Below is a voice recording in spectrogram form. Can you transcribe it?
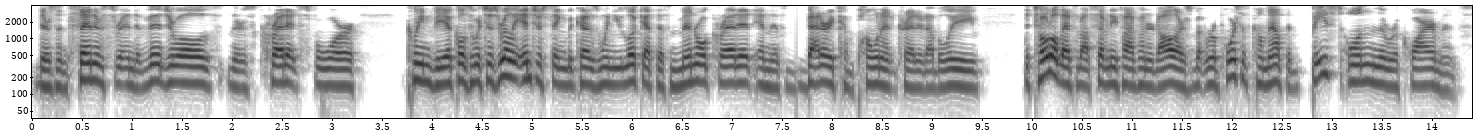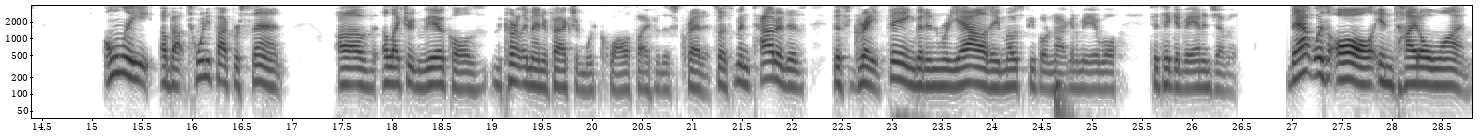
There's incentives for individuals, there's credits for clean vehicles, which is really interesting because when you look at this mineral credit and this battery component credit, I believe the total that's about $7500, but reports have come out that based on the requirements, only about 25% of electric vehicles currently manufactured would qualify for this credit. So it's been touted as this great thing, but in reality, most people are not going to be able to take advantage of it. That was all in Title 1.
